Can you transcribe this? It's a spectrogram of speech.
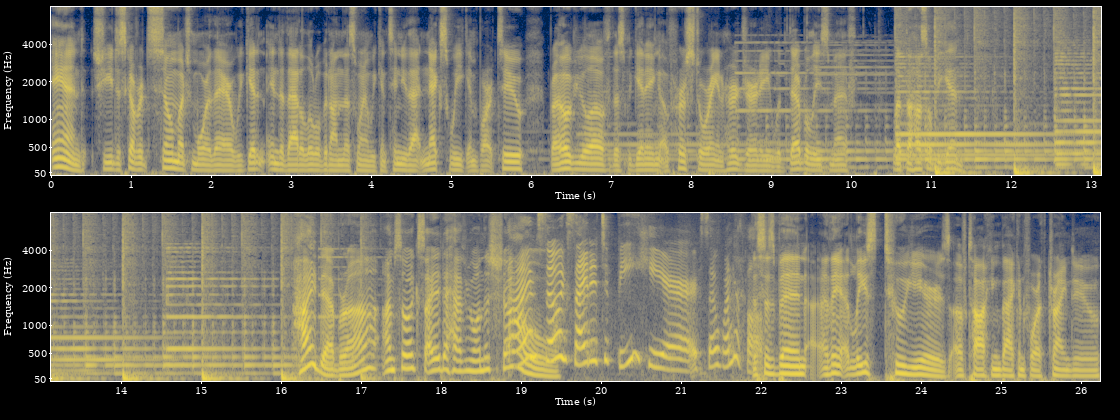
and she discovered so much more there. We get into that a little bit on this one and we continue that next week in part two. But I hope you love this beginning of her story and her journey with Deborah Lee Smith. Let the hustle begin. Hi, Deborah. I'm so excited to have you on the show. I'm so excited to be here. So wonderful. This has been, I think, at least two years of talking back and forth, trying to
